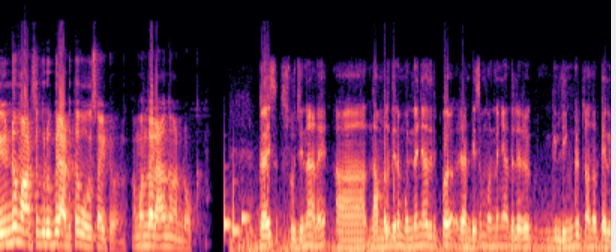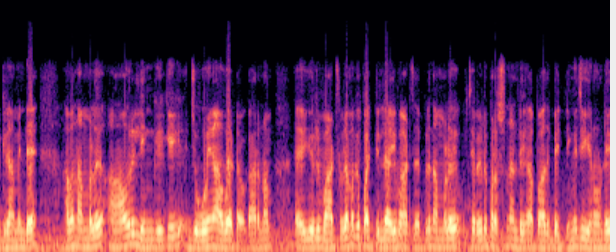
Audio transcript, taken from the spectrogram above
വീണ്ടും വാട്സപ്പ് ഗ്രൂപ്പിൽ അടുത്ത വോയിസ് ആയിട്ട് വന്നു. നമ്മൾ എന്തായാലും അതൊന്ന് കണ്ടോക്കാം. ഗൈസ് സുജിനാണ്. നമ്മൾ ഇതിന് മുന്നേ ഞാൻ ഇതിപ്പോൾ രണ്ട് ദിവസം മുന്നേ ഞാൻ അതിലൊരു ലിങ്ക് ഇട്ടു ടെലിഗ്രാമിന്റെ അപ്പോൾ നമ്മൾ ആ ഒരു ലിങ്കിലേക്ക് ജോയിൻ ആവുക കേട്ടോ. കാരണം ഈ ഒരു വാട്സപ്പിൽ നമുക്ക് പറ്റില്ല. ഈ വാട്സപ്പിൽ നമ്മൾ ചെറിയൊരു പ്രശ്നമുണ്ട്. അപ്പോൾ അത് ബെറ്റിങ് ചെയ്യണോണ്ട്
